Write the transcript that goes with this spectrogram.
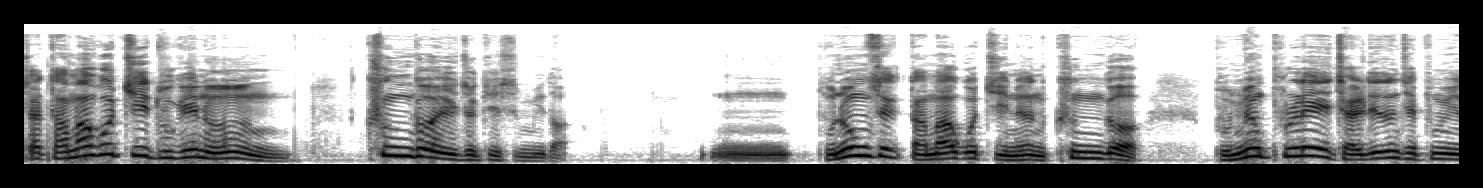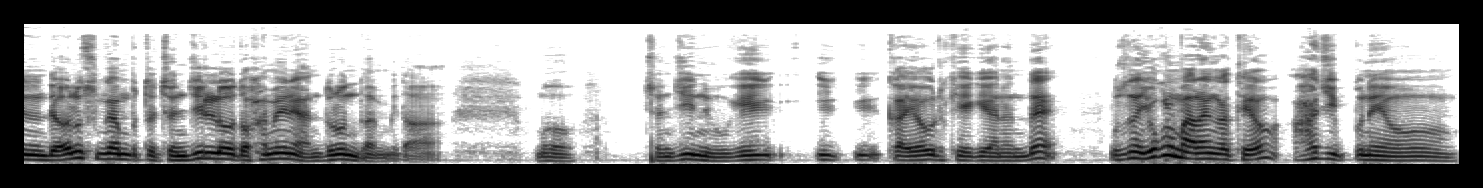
자, 다마고치 두 개는 큰 거에 적혀 있습니다. 음, 분홍색 다마고치는 큰 거, 분명 플레이 잘 되던 제품이었는데 어느 순간부터 전질러도 화면이 안 들어온답니다. 뭐, 전지 누개일까요? 이렇게 얘기하는데, 우선 요걸 말한 것 같아요. 아주 이쁘네요.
